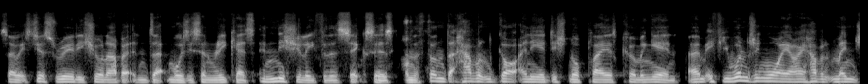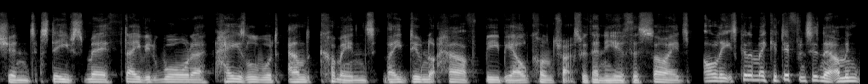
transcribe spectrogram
So it's just really Sean Abbott and uh, Moises Henriques initially for the Sixers. And the Thunder haven't got any additional players coming in. Um, if you're wondering why I haven't mentioned Steve Smith, David Warner, Hazlewood, and Cummins, they do not have BBL contracts with any of the sides. Ollie, it's going to make a difference, isn't it? I mean,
